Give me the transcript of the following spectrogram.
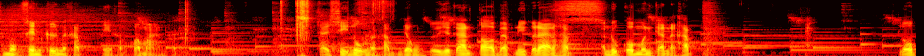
16เซนครึ่งนะครับนี่ครับประมาณครับ ใช้สี่ลูกนะครับเดี๋ยวโดยการต่อแบบนี้ก็ได้นะครับ อนุกรมเหมือนกันนะครับ ลบ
